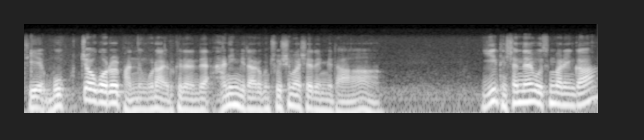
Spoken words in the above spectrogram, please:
뒤에 목적어를 받는구나 이렇게 되는데 아닙니다 여러분. 조심하셔야 됩니다. 이해되셨나요? 무슨 말인가?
